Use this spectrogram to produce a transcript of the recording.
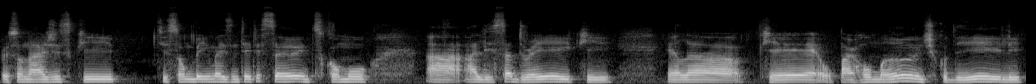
personagens que que são bem mais interessantes, como a Alissa Drake, ela que é o par romântico dele,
